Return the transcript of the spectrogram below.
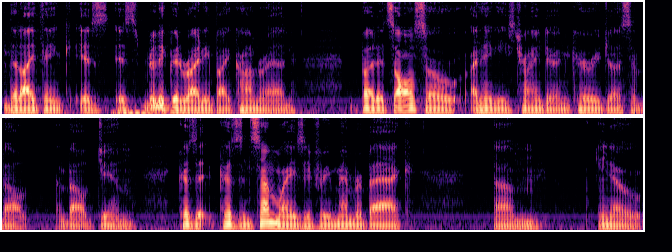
that I think is is really good writing by Conrad, but it's also I think he's trying to encourage us about about Jim, because because in some ways, if you remember back, um, you know,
